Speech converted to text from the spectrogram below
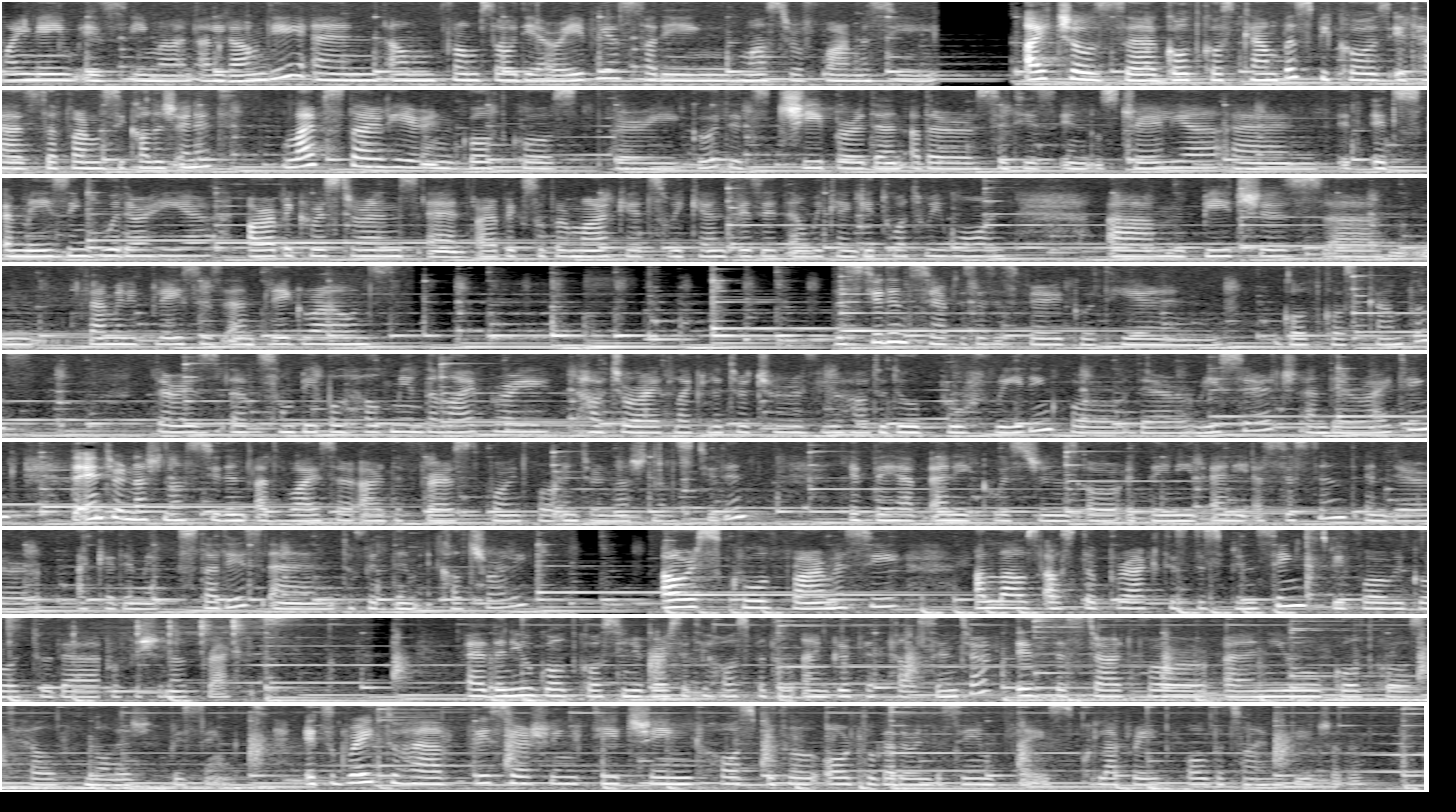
My name is Eman Elghamdi and I'm from Saudi Arabia studying Master of Pharmacy. I chose uh, Gold Coast campus because it has a pharmacy college in it. Lifestyle here in Gold Coast very good. It's cheaper than other cities in Australia and it, it's amazing weather here. Arabic restaurants and Arabic supermarkets we can visit and we can get what we want. Um, beaches, um, family places and playgrounds. Student services is very good here in Gold Coast campus. There is uh, some people help me in the library how to write like literature review, how to do proofreading for their research and their writing. The international student advisor are the first point for international student. If they have any questions or if they need any assistance in their academic studies and to fit them culturally. Our school pharmacy allows us to practice dispensing before we go to the professional practice. Uh, the new Gold Coast University Hospital and Griffith Health Center is the start for a new Gold Coast Health Knowledge Precinct. It's great to have researching, teaching, hospital all together in the same place, collaborate all the time with each other.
